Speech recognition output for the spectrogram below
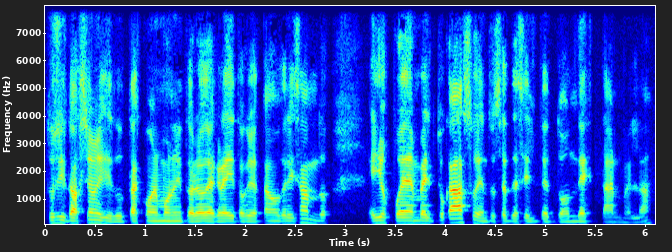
tu situación y si tú estás con el monitoreo de crédito que ellos están utilizando, ellos pueden ver tu caso y entonces decirte dónde están, ¿verdad?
